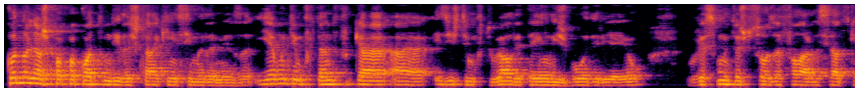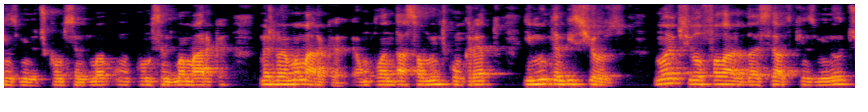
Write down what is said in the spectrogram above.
Quando olhamos para o pacote de medidas que está aqui em cima da mesa, e é muito importante porque há, há, existe em Portugal e até em Lisboa, diria eu, vê-se muitas pessoas a falar da cidade de 15 minutos como sendo, uma, como sendo uma marca, mas não é uma marca, é um plano de ação muito concreto e muito ambicioso. Não é possível falar da cidade de 15 minutos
